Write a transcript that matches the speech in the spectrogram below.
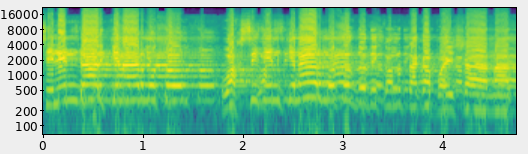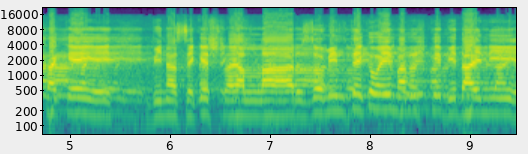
সিলিন্ডার কেনার মতো, অক্সিজেন কেনার মতো যদি কোনো টাকা পয়সা না থাকে বিনা চিকিৎসায় আল্লাহর জমিন থেকে ওই মানুষকে বিদায় নিয়ে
